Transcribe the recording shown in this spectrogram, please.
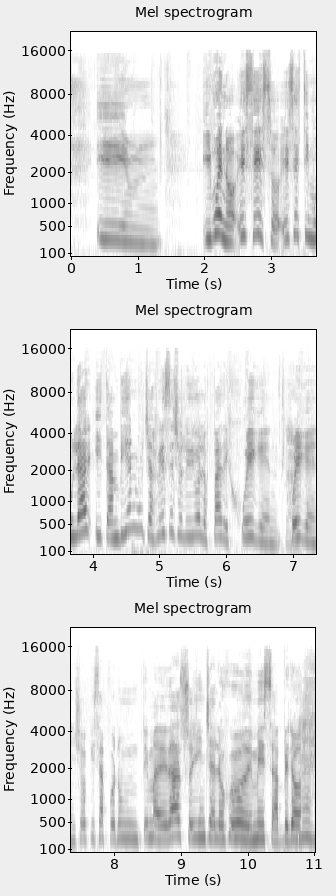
y mm, y bueno, es eso, es estimular y también muchas veces yo le digo a los padres, jueguen, jueguen. Yo quizás por un tema de edad soy hincha de los juegos de mesa, pero... Mm.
